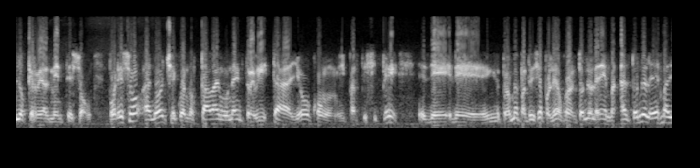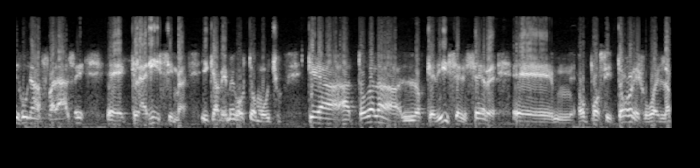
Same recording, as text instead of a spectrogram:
lo que realmente son. Por eso anoche cuando estaba en una entrevista yo con y participé eh, de, de en el programa de Patricia Poleo con Antonio Ledesma, Antonio Ledesma dijo una frase eh, clarísima y que a mí me gustó mucho, que a, todos los que dicen ser eh, opositores o en la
